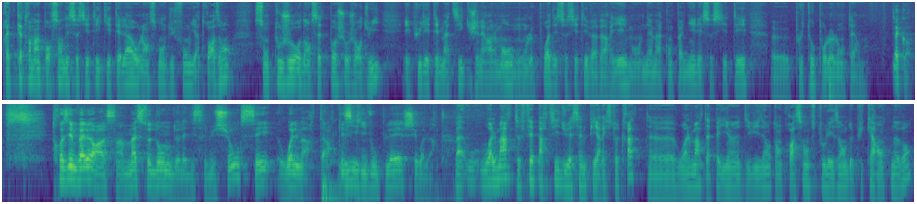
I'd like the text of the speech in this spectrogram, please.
Près de 80% des sociétés qui étaient là au lancement du fonds il y a trois ans sont toujours dans cette poche aujourd'hui. Et puis les thématiques, généralement, le poids des sociétés va varier, mais on aime accompagner les sociétés euh, plutôt pour le long terme. D'accord. Troisième valeur, c'est un mastodonte de la distribution, c'est Walmart. Alors, qu'est-ce qui vous plaît chez Walmart? Bah, Walmart fait partie du S&P aristocrate. Euh, Walmart a payé un dividende en croissance tous les ans depuis 49 ans.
